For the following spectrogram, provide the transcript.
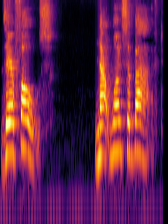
their foes. Not one survived.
